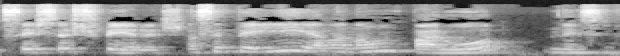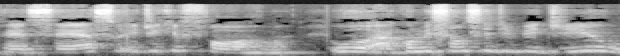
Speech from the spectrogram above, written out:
sextas-feiras. A CPI ela não parou nesse recesso e de que forma? O, a comissão se dividiu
